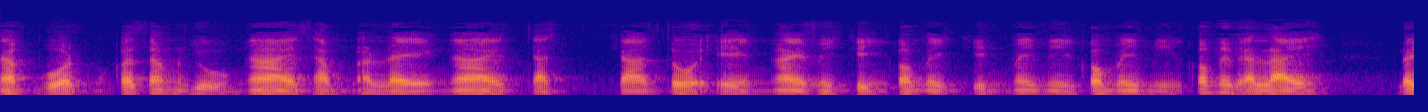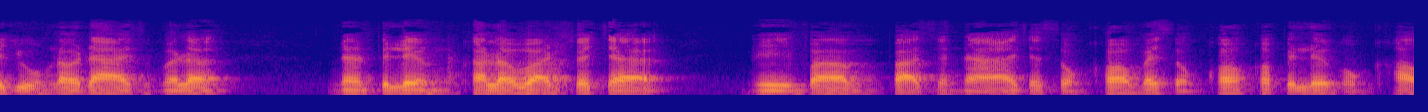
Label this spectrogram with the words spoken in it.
นักบวชมันก็ต้องอยู่ง่ายทำอะไรง่ายจัดการตัวเองง่ายไม่กินก็ไม่กิน ไม่มีก็ไม่มีก็ไม่เป็นอะไรเราอยู่ของเราได้ถูกไหมล่ะนั่นเป็นเรื่องคารวะก็จะมีความปรารถนาจะส่งข้อไม่ส่งข้อก็เป็นเรื่องของเขา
